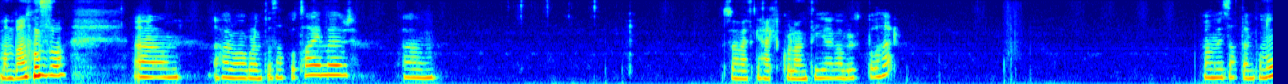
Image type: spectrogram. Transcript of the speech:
men den også. Um, jeg har også glemt å sette på timer. Um, så jeg vet ikke helt hvor lang tid jeg har brukt på det her. Men vi setter den på nå,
